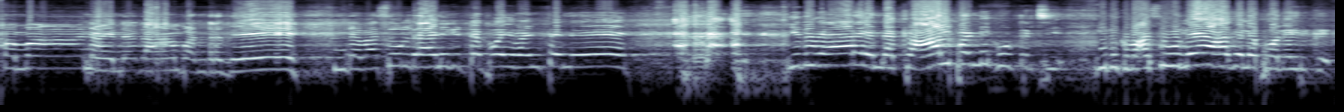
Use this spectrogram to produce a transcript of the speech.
அம்மா நான் என்னதான் பண்றது? இந்த வசூல் ராணி கிட்ட போய் வந்துட்டேனே. இது வேற என்ன கால் பண்ணி கூட்டுருச்சு. இதுக்கு வசூலே ஆகல போல இருக்கு.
